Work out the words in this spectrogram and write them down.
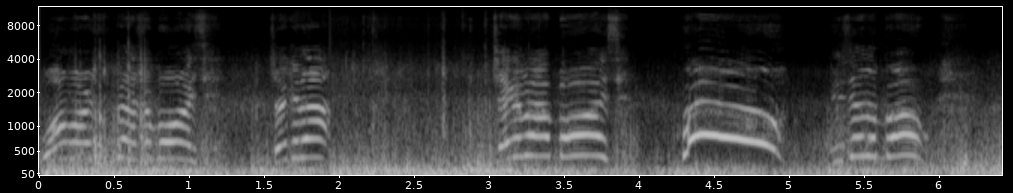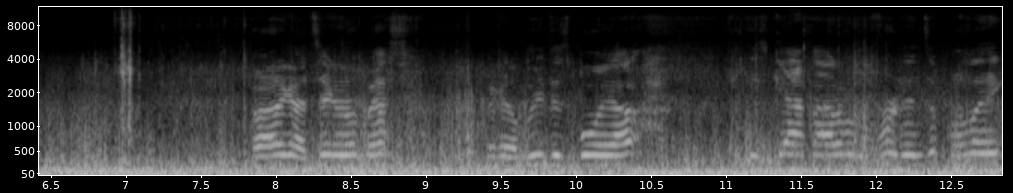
Walmart special, boys. Check it out. Check him out, boys. Woo! He's in the boat. All right, I gotta I gotta bleed this boy out. Get this gap out of him before it ends up my leg.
